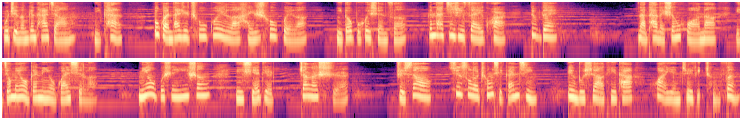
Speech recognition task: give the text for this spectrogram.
我只能跟他讲，你看，不管他是出柜了还是出轨了，你都不会选择跟他继续在一块儿，对不对？那他的生活呢，也就没有跟你有关系了。你又不是医生，你鞋底沾了屎，只需要迅速的冲洗干净，并不需要替他化验具体成分。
